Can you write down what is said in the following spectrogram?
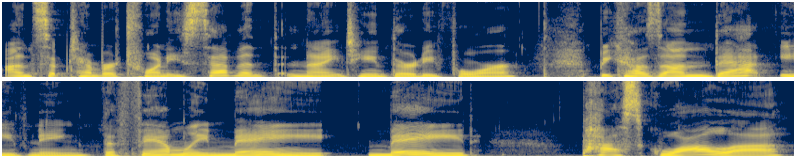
on September 27th, 1934, because on that evening, the family may, made Pascuala.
